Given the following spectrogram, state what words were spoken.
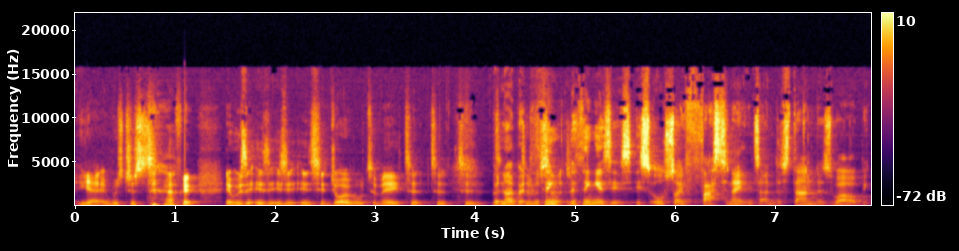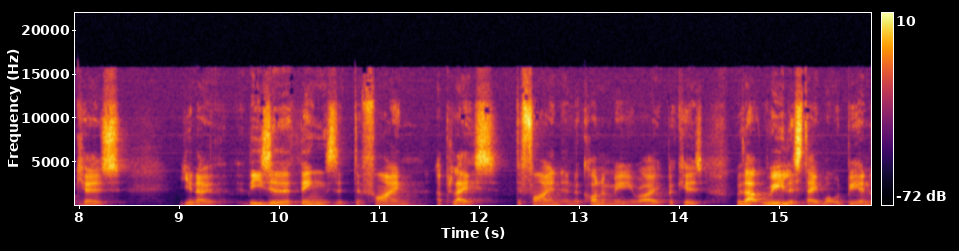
yeah it was just it was it's, it's, it's enjoyable to me to to to But to, no, but the thing the thing is, it's it's also fascinating to understand as well because, you know, these are the things that define a place, define Mm. an economy, right? Because without real estate, what would be an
